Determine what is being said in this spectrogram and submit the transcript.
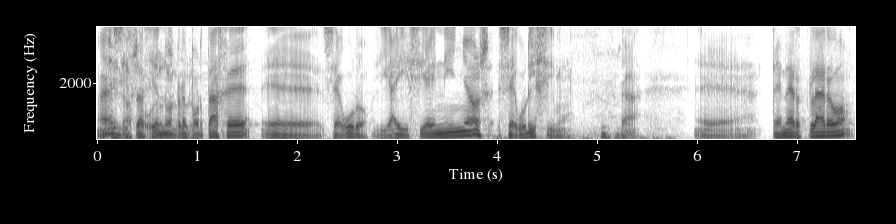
¿eh? Sí, si no, está seguro, haciendo un seguro. reportaje, eh, seguro. Y ahí, si hay niños, segurísimo. O sea, eh, tener claro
